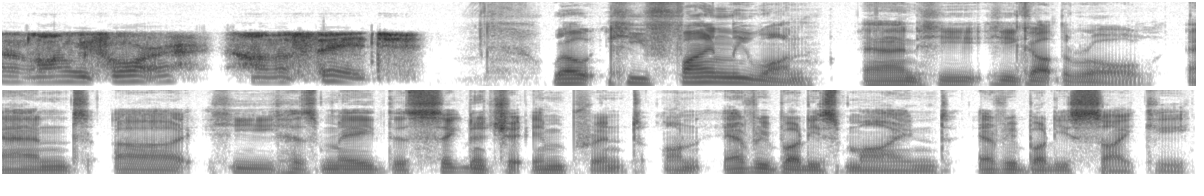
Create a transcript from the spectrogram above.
uh, long before on the stage. Well, he finally won, and he, he got the role, and uh, he has made the signature imprint on everybody's mind, everybody's psyche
